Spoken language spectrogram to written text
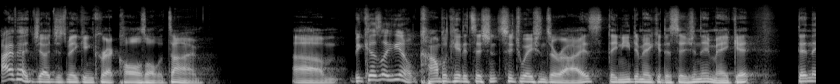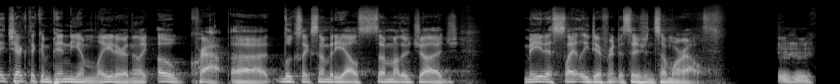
I've had judges making correct calls all the time. Um, because like you know, complicated situations arise. They need to make a decision. They make it. Then they check the compendium later, and they're like, "Oh crap! Uh, looks like somebody else, some other judge, made a slightly different decision somewhere else." Mm-hmm.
